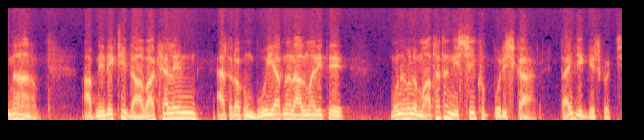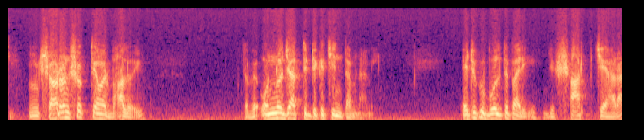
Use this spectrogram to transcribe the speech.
না আপনি দেখছি দাবা খেলেন এত রকম বই আপনার আলমারিতে মনে হলো মাথাটা নিশ্চয়ই খুব পরিষ্কার তাই জিজ্ঞেস করছি। স্মরণ শক্তি আমার ভালোই তবে অন্য যাত্রীটিকে চিনতাম না আমি। এটুকু বলতে পারি যে শার্প চেহারা,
